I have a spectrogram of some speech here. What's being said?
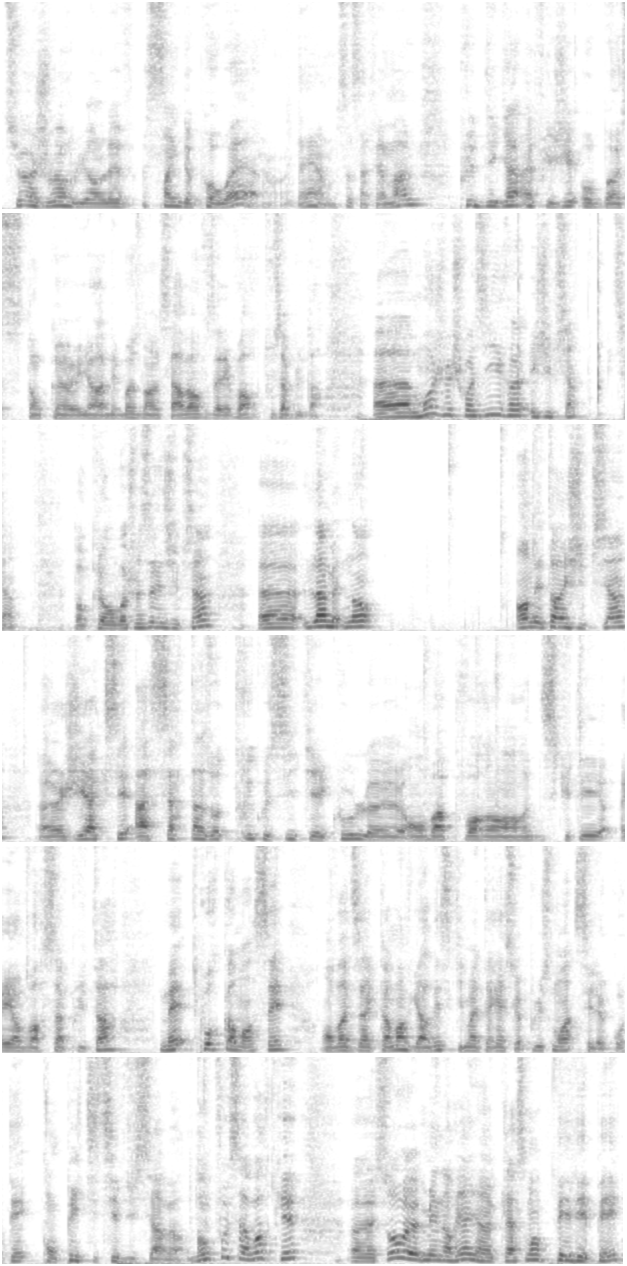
Tuer un joueur lui enlève 5 de power, damn, ça ça fait mal, plus de dégâts infligés au boss, donc euh, il y aura des boss dans le serveur, vous allez voir tout ça plus tard. Euh, moi je vais choisir euh, égyptien, tiens, donc on va choisir égyptien. là maintenant, en étant égyptien, j'ai accès à certains autres trucs aussi qui est cool. on va pouvoir en discuter et en voir ça plus tard. Mais pour commencer, on va directement regarder ce qui m'intéresse le plus, moi, c'est le côté compétitif du serveur. Donc, il faut savoir que euh, sur Menoria, il y a un classement PVP,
